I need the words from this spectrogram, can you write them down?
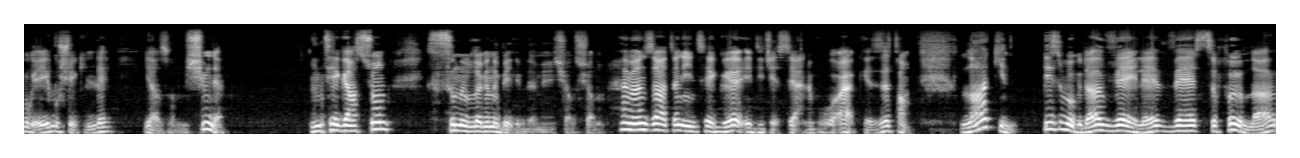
burayı bu şekilde yazalım. Şimdi integrasyon sınırlarını belirlemeye çalışalım. Hemen zaten integre edeceğiz yani bu herkese tam. Lakin biz burada V ile V0 ile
